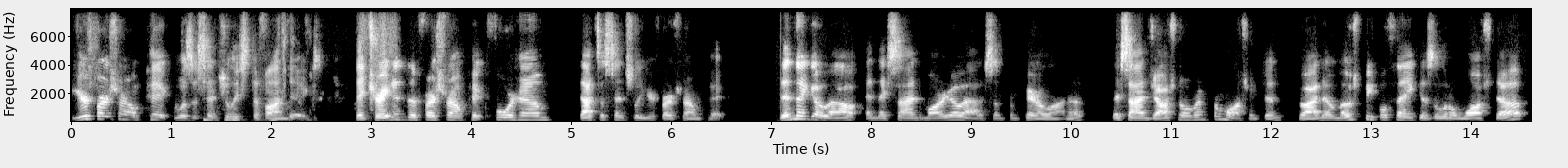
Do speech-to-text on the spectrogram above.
Your first round pick was essentially Stefon Diggs. They traded the first round pick for him. That's essentially your first round pick. Then they go out and they signed Mario Addison from Carolina. They signed Josh Norman from Washington, who I know most people think is a little washed up,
